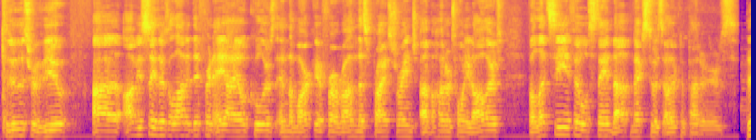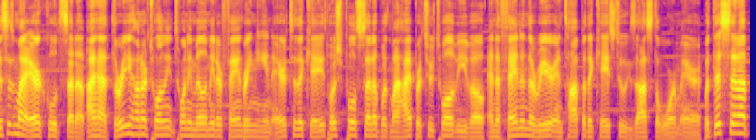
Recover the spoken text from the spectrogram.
to do this review. Uh, obviously there's a lot of different AIO coolers in the market for around this price range of $120, but let's see if it will stand up next to its other competitors. This is my air-cooled setup. I had 320 20mm fan bringing in air to the case, push-pull setup with my Hyper 212 Evo, and a fan in the rear and top of the case to exhaust the warm air. With this setup,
